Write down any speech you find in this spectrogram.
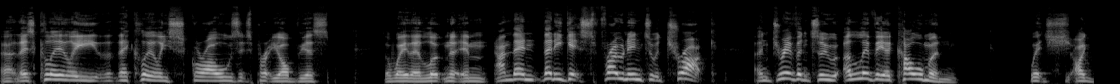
uh, there's clearly they're clearly Skrulls. It's pretty obvious the way they're looking at him. And then then he gets thrown into a truck and driven to Olivia Colman, which I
